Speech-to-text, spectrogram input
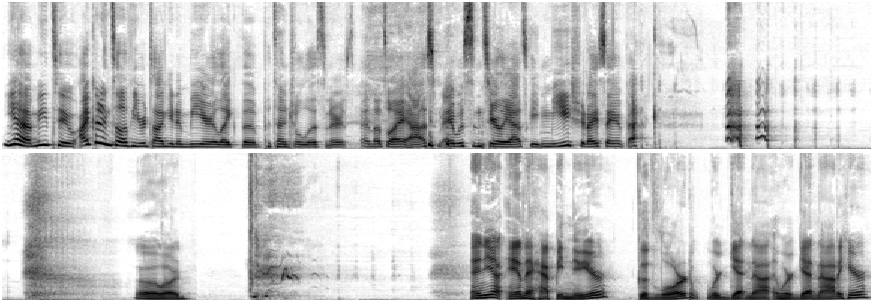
Yeah, me too. I couldn't tell if you were talking to me or like the potential listeners, and that's why I asked. I was sincerely asking me. Should I say it back? Oh Lord. and yeah, and a happy new year. Good Lord, we're getting out we're getting out of here.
